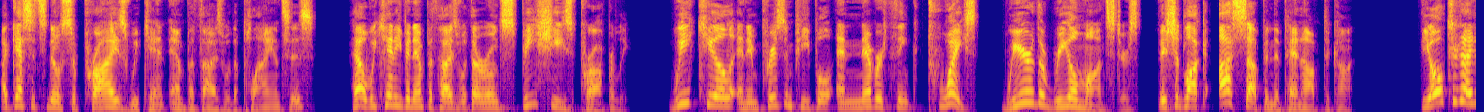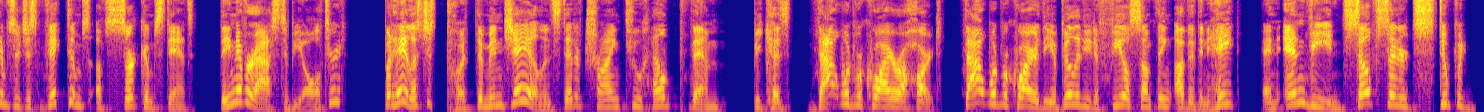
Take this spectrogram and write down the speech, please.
I guess it's no surprise we can't empathize with appliances. Hell, we can't even empathize with our own species properly. We kill and imprison people and never think twice. We're the real monsters. They should lock us up in the panopticon. The altered items are just victims of circumstance. They never asked to be altered. But hey, let's just put them in jail instead of trying to help them. Because that would require a heart. That would require the ability to feel something other than hate, and envy and self centered, stupid,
